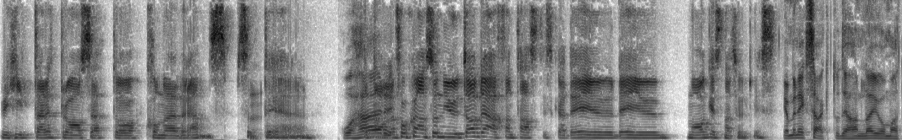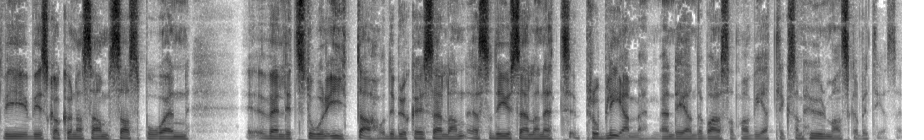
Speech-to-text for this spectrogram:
vi hittar ett bra sätt att komma överens. Så att det, och här... Att alla får chans att njuta av det här fantastiska, det är ju, det är ju magiskt naturligtvis. Ja men exakt, och det handlar ju om att vi, vi ska kunna samsas på en väldigt stor yta och det brukar ju sällan, alltså det är ju sällan ett problem, men det är ändå bara så att man vet liksom hur man ska bete sig.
